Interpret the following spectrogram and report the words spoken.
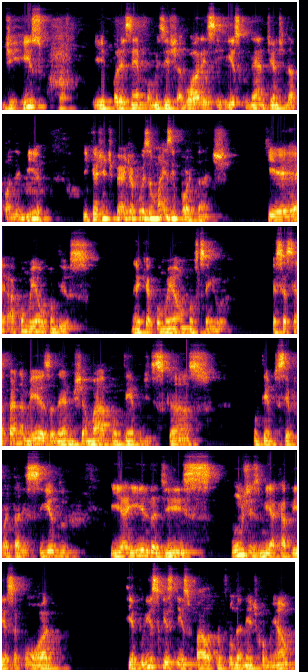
de risco, e, por exemplo, como existe agora esse risco, né, diante da pandemia, e que a gente perde a coisa mais importante, que é a comunhão com Deus, né, que é a comunhão com o Senhor. É se assentar na mesa, né, me chamar para um tempo de descanso, um tempo de ser fortalecido, e aí ainda diz, unges-me a cabeça com óleo. E é por isso que esse texto fala profundamente de comunhão,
